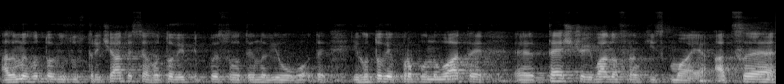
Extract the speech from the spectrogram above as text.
але ми готові зустрічатися, готові підписувати нові угоди і готові пропонувати е, те, що Івано-Франківськ має. А це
